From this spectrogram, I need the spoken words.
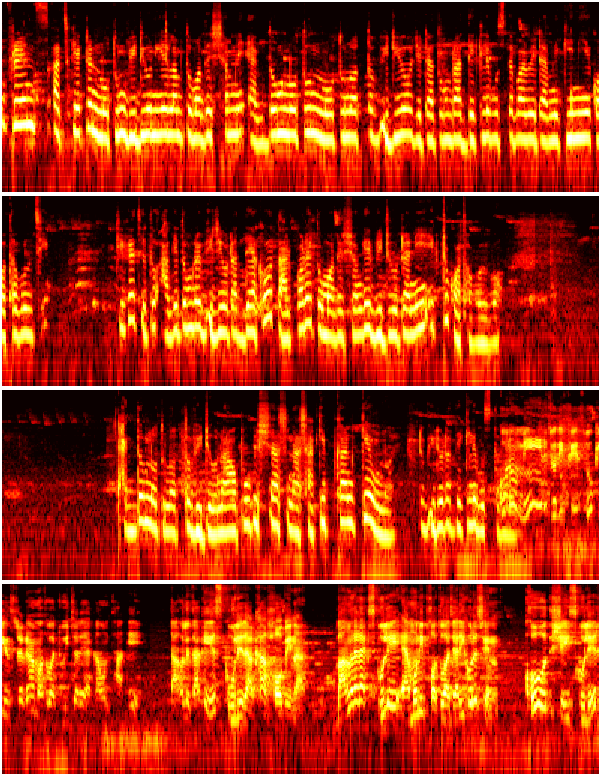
তো ফ্রেন্ডস আজকে একটা নতুন ভিডিও নিয়ে এলাম তোমাদের সামনে। একদম নতুন নতুনত্ব ভিডিও যেটা তোমরা দেখলে বুঝতে পারবে এটা আমি কী নিয়ে কথা বলছি। ঠিক আছে? তো আগে তোমরা ভিডিওটা দেখো তারপরে তোমাদের সঙ্গে ভিডিওটা নিয়ে একটু কথা বলব। একদম নতুনত্ব ভিডিও না অপু বিশ্বাস না সাকিব খান কেউ নয়। একটু ভিডিওটা দেখলে বুঝতে পারবে। কোনো মেয়ের যদি ফেসবুক ইনস্টাগ্রাম অথবা টুইটারে অ্যাকাউন্ট থাকে তাহলে তাকে স্কুলে রাখা হবে না। বাংলার এক স্কুলে এমনই ফতোয়া জারি করেছেন। খোদ সেই স্কুলের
